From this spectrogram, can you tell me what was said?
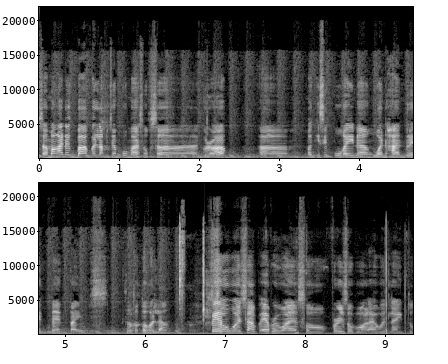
Sa mga nagbabalak dyan pumasok sa Grab, um, mag-isip po kayo ng 110 times. Sa totoo lang. Pero what's up everyone? So first of all, I would like to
